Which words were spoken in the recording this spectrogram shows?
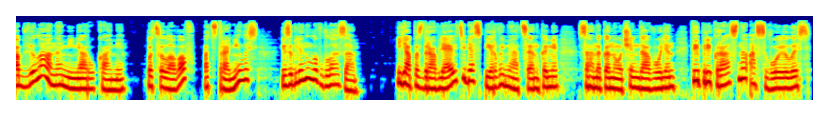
обвела она меня руками. Поцеловав, отстранилась и заглянула в глаза. «Я поздравляю тебя с первыми оценками. Санакан очень доволен. Ты прекрасно освоилась».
